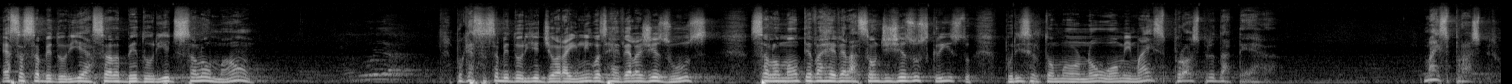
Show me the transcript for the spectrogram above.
Essa sabedoria é a sabedoria de Salomão. Porque essa sabedoria de orar em línguas revela Jesus. Salomão teve a revelação de Jesus Cristo. Por isso ele tornou o homem mais próspero da terra. Mais próspero.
